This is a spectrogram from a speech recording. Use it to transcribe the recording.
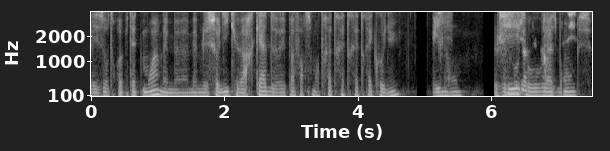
les autres peut-être moins. Même, euh, même le Sonic arcade n'est pas forcément très très très très connu. Oui, non. Le jeu Si, de moto, Bronx.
